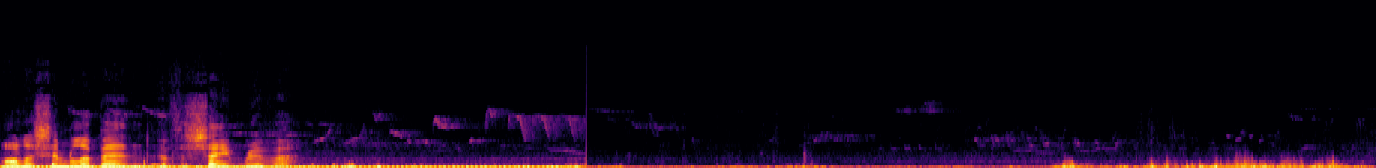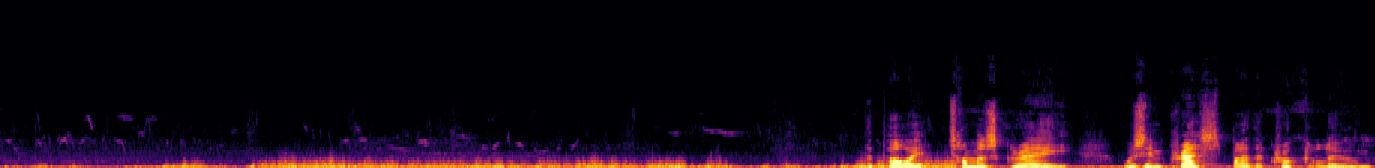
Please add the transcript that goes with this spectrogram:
on a similar bend of the same river. Poet Thomas Gray was impressed by the Crook o' Lune,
